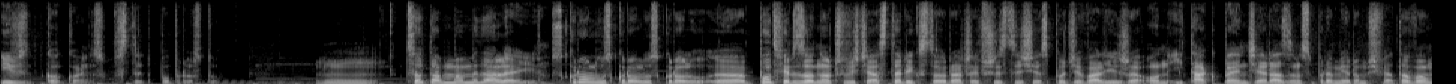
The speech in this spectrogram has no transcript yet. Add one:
I w końcu wstyd po prostu. Mm, co tam mamy dalej? Scrollu, scrollu, scrollu. E, potwierdzony oczywiście Asterix, to raczej wszyscy się spodziewali, że on i tak będzie razem z premierą światową,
